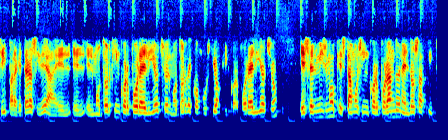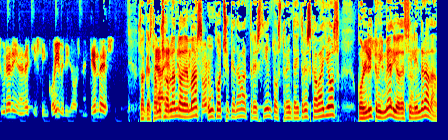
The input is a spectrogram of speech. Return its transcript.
Sí, para que te hagas idea, el, el, motor que incorpora el i8, el motor de combustión que incorpora el i8, es el mismo que estamos incorporando en el 2 Active Tourer y en el X5 híbridos, ¿me entiendes? O sea, que estamos hablando además un coche que daba 333 caballos con litro y medio de cilindrada.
